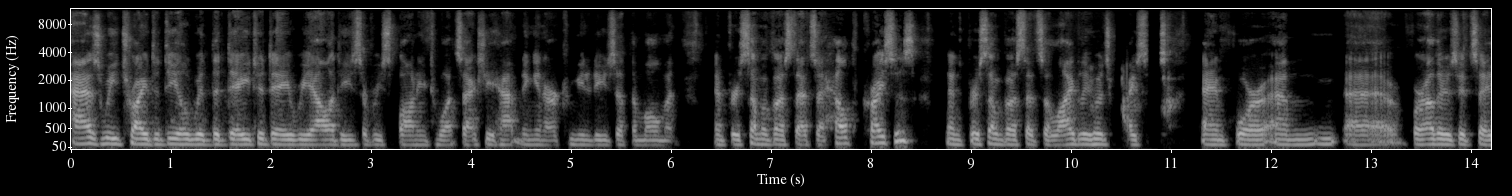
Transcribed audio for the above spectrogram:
as we try to deal with the day-to-day -day realities of responding to what's actually happening in our communities at the moment. And for some of us, that's a health crisis. And for some of us, that's a livelihoods crisis. And for um, uh, for others, it's a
